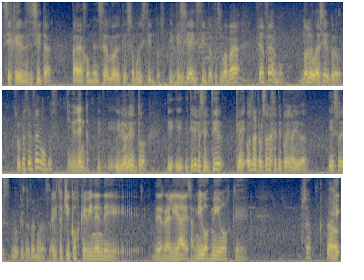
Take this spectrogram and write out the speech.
si es que necesita, para convencerlo de que somos distintos. Y que Ujú. sí hay distintos, que su papá está enfermo. No le voy a decir, pero su papá está enfermo, pues, Y violento. y, y violento. Y, y- y tiene que sentir que hay otras personas que te pueden ayudar. Eso es lo que tratamos de He hacer. visto chicos que vienen de, de realidades, amigos míos, que... o sea, Claro, que-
